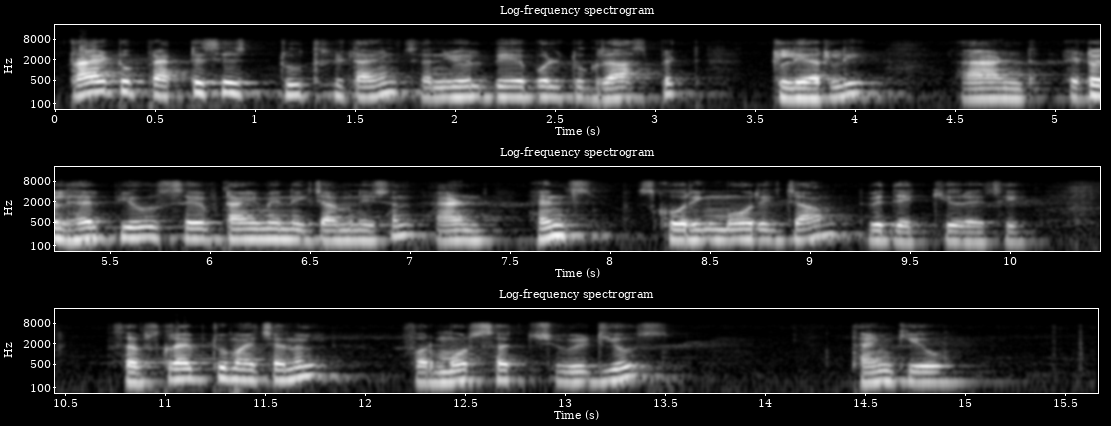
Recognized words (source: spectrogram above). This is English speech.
Try to practice it 2 3 times and you will be able to grasp it clearly and it will help you save time in examination and hence scoring more exam with accuracy. Subscribe to my channel for more such videos. Thank you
